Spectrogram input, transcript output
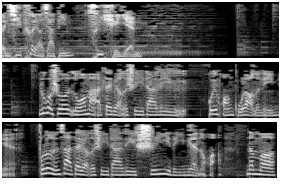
本期特邀嘉宾崔学言。如果说罗马代表的是意大利辉煌古老的那一面，佛罗伦萨代表的是意大利诗意的一面的话，那么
